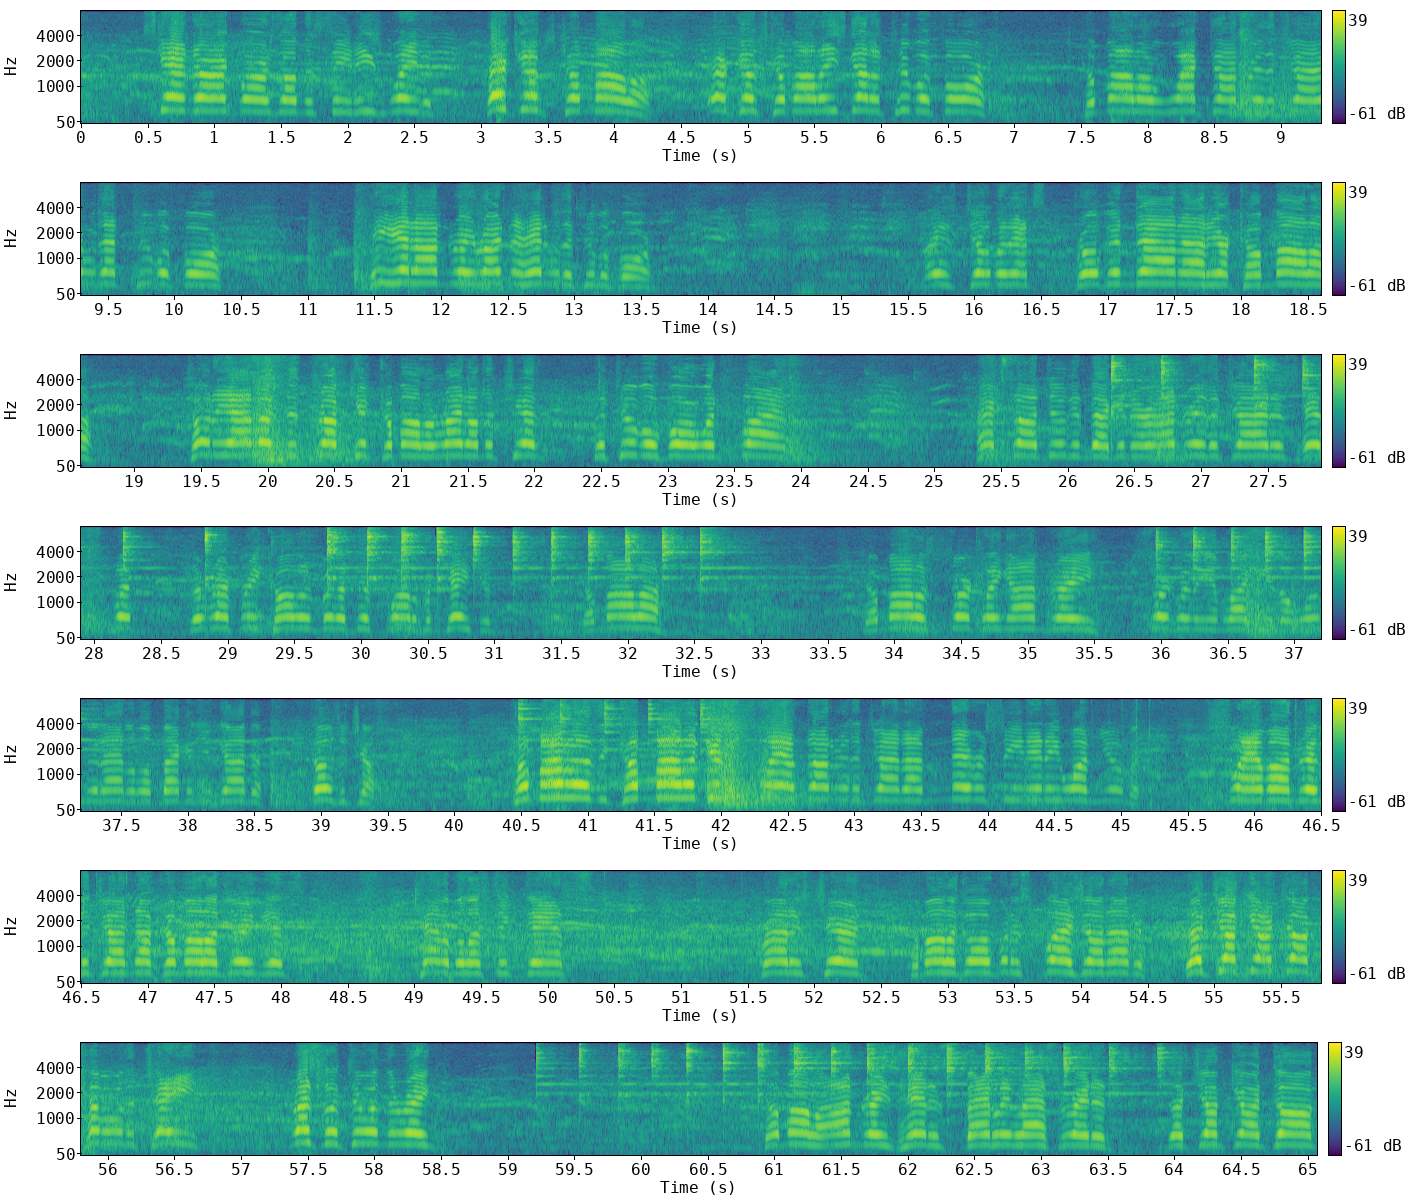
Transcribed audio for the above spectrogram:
Skandar Akbar's on the scene. He's waving. Here comes Kamala. Here comes Kamala. He's got a two before. Kamala whacked Andre the Giant with that two before. He hit Andre right in the head with a two before. Ladies and gentlemen, that's broken down out here. Kamala. Tony Atlas has drop kicked Kamala right on the chin. The two before went flying. Hacksaw Duggan back in there. Andre the Giant, his head split. The referee calling for the disqualification. Kamala, Kamala circling Andre, circling him like he's a wounded animal back in Uganda. Those are jump. Kamala, Kamala just slammed Andre the Giant. I've never seen anyone human slam Andre the. Now Kamala doing his cannibalistic dance. Crowd is cheering. Kamala going for the splash on Andre. The Junkyard Dog coming with a chain. Wrestling two in the ring. Kamala, Andre's head is badly lacerated. The Junkyard Dog,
